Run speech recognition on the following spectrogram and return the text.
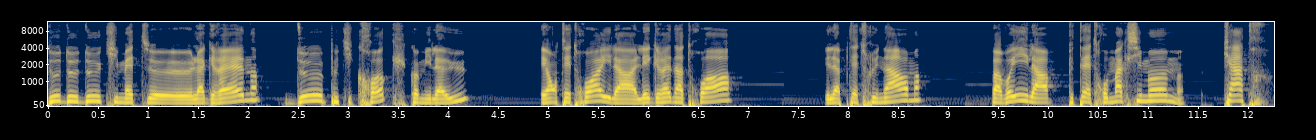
deux 2-2 qui mettent euh, la graine, deux petits crocs comme il a eu. Et en T3, il a les graines à 3. Il a peut-être une arme. Enfin, vous voyez, il a peut-être au maximum 4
